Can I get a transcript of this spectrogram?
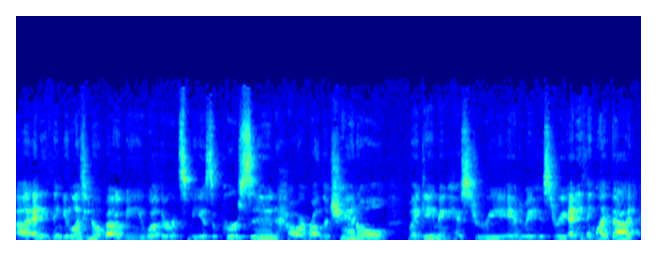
Uh, anything you'd like to know about me, whether it's me as a person, how I run the channel, my gaming history, anime history, anything like that,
